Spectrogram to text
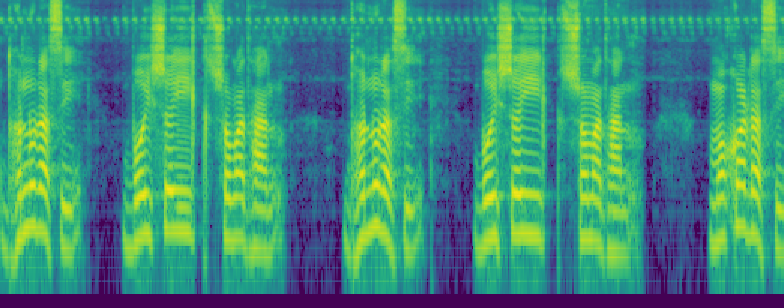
ধনুরাশি, বৈষয়িক সমাধান, ধনুরাশি, বৈষয়িক সমাধান মকর রাশি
